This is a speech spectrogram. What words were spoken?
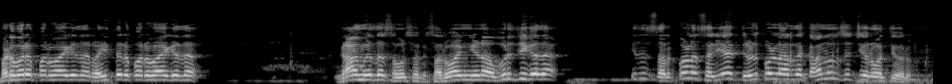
ಬಡವರ ಪರವಾಗಿದೆ, ರೈತರ ಪರವಾಗಿದೆ ಗ್ರಾಮೀಣದ ಸರ್ವಾಂಗೀಣ ಅಭಿವೃದ್ಧಿಗದ. ಇದು ಸರ್ಕೊಳ್ಳ, ಸರಿಯಾಗಿ ತಿಳ್ಕೊಳ್ಳಾರ್ದ ಕಾನೂನು ಸಚಿವರು ಮತ್ತಿವರು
